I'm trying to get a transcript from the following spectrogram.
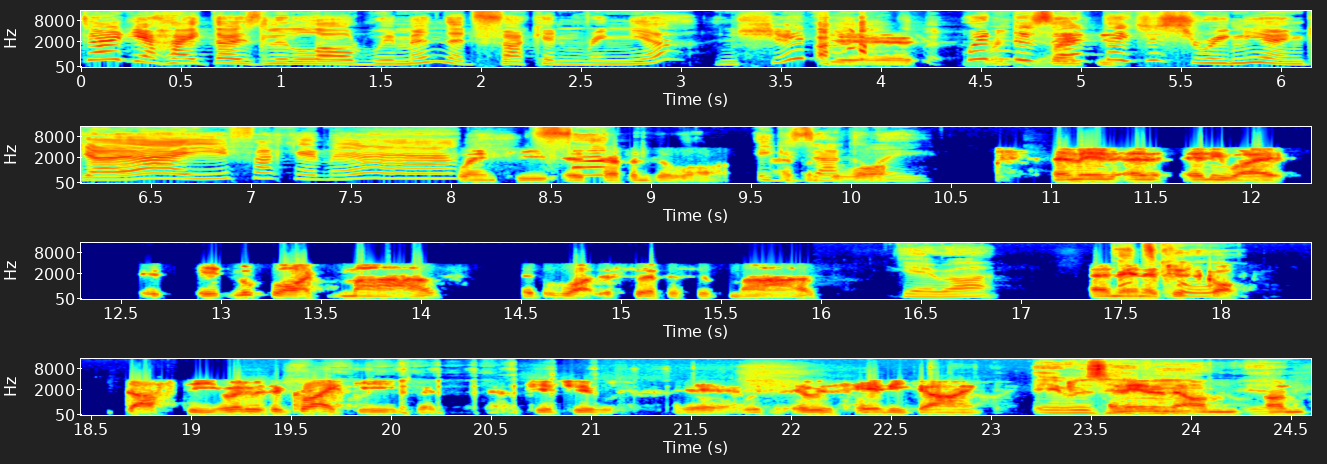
Don't you hate those little old women that fucking ring you and shit? Yeah, When does that? Plenty. They just ring you and go, "Ah, you fucking ah." plenty. It happens a lot. It happens a lot. Exactly. And then, and anyway, it, it looked like Mars. It looked like the surface of Mars. Yeah, right. And then That's it just got dusty. But it was a great gig, but uh, it was, yeah, it was it was heavy going. It was And heavy. then on, yeah. on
